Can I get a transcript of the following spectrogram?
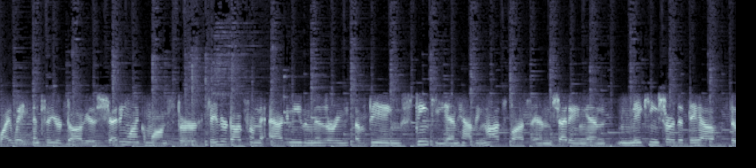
Why wait until your dog is shedding like a monster? Save your dog from the agony, the misery of being stinky and having hot spots and shedding and making sure that they have the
